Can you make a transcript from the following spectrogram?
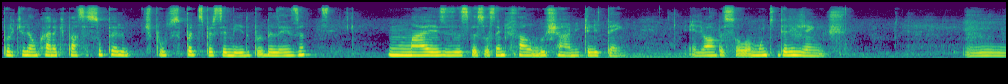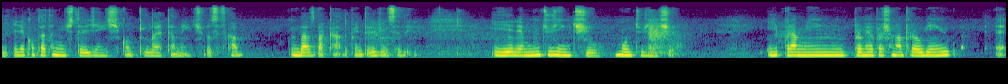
porque ele é um cara que passa super, tipo, super despercebido por beleza. Mas as pessoas sempre falam do charme que ele tem. Ele é uma pessoa muito inteligente e ele é completamente inteligente, completamente. Você fica embasbacado com a inteligência dele. E ele é muito gentil, muito gentil. E para mim, para me apaixonar por alguém, é,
